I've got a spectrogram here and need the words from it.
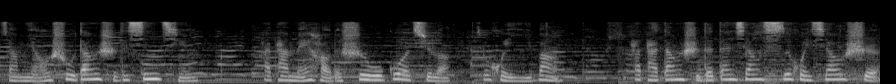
想描述当时的心情，害怕美好的事物过去了就会遗忘，害怕当时的单相思会消逝，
